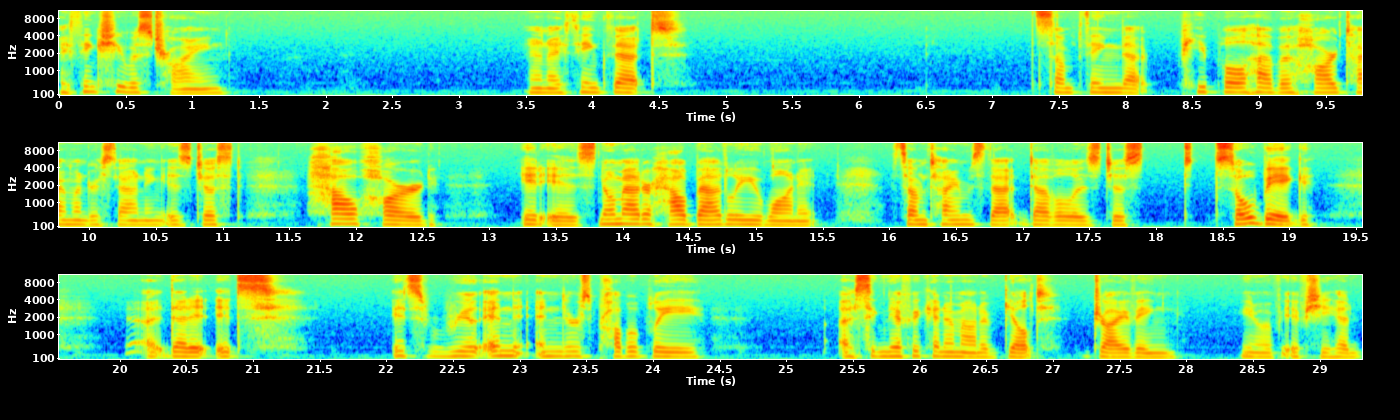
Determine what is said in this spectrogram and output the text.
I think she was trying. And I think that something that people have a hard time understanding is just how hard it is, no matter how badly you want it. Sometimes that devil is just so big uh, that it, it's it's real and and there's probably a significant amount of guilt driving you know if, if she had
